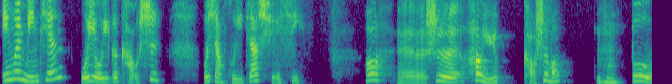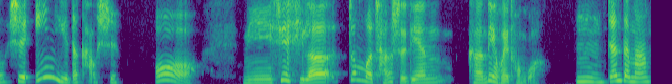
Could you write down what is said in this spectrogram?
因为明天我有一个考试，我想回家学习。哦，呃，是汉语考试吗？嗯哼，不是英语的考试。哦， 你学习了这么长时间，肯定会通过。嗯，真的吗？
